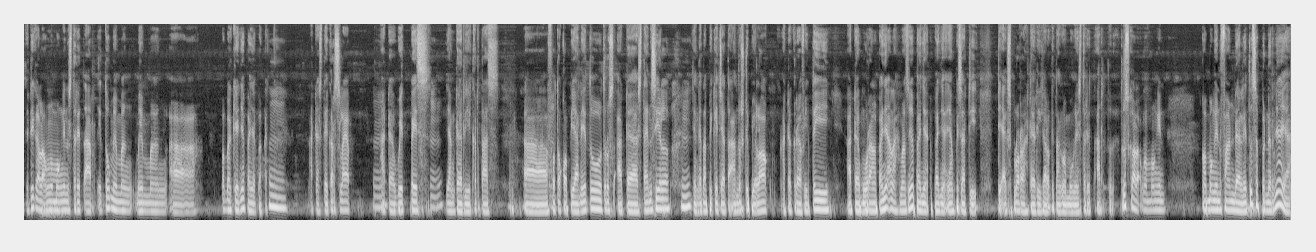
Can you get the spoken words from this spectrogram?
Jadi kalau ngomongin street art itu memang memang eh, pembagiannya banyak banget. Hmm. Ada stiker slab, ada weight paste yang dari kertas eh, fotokopian itu, terus ada stensil yang kita bikin cetakan terus dipilok, ada graffiti, ada mural banyak lah. Maksudnya banyak banyak yang bisa di dieksplor lah dari kalau kita ngomongin street art. Terus kalau ngomongin ngomongin vandal itu sebenarnya ya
